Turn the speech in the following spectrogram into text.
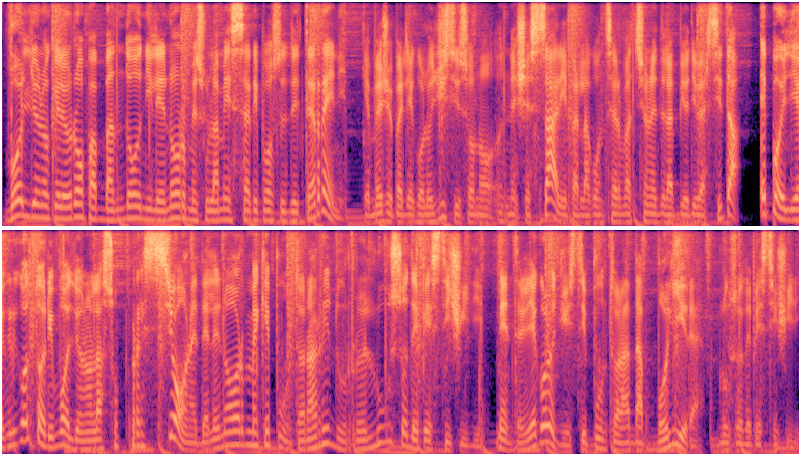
Vogliono che l'Europa abbandoni le norme sulla messa a riposo dei terreni, che invece per gli ecologisti sono necessari per la conservazione della biodiversità. E poi gli agricoltori vogliono la soppressione delle norme che puntano a ridurre l'uso dei pesticidi, mentre gli ecologisti puntano ad abolire l'uso dei pesticidi.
